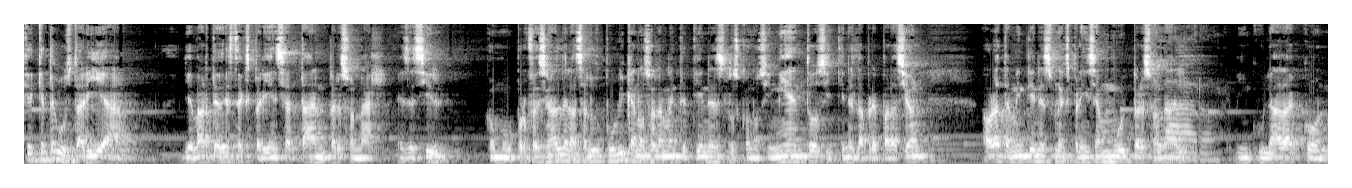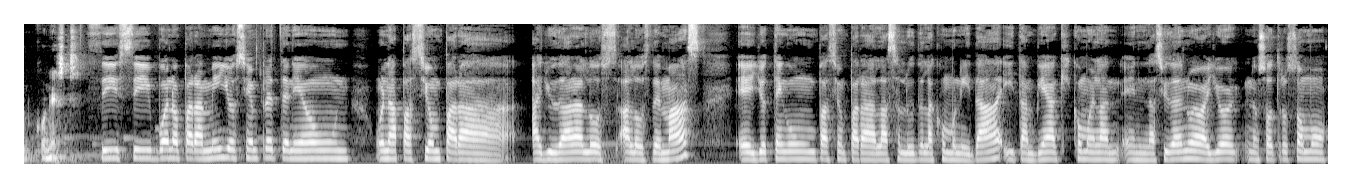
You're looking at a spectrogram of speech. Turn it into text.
¿qué, ¿qué te gustaría llevarte de esta experiencia tan personal? Es decir, como profesional de la salud pública no solamente tienes los conocimientos y tienes la preparación, ahora también tienes una experiencia muy personal vinculada con, con, esto. Sí, sí, bueno, para mí yo siempre tenido un, una pasión para ayudar a los, a los demás. Eh, yo tengo una pasión para la salud de la comunidad y también aquí como en la, en la ciudad de Nueva York, nosotros somos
